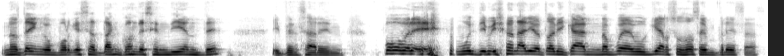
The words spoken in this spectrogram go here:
No tengo por qué ser tan condescendiente y pensar en pobre multimillonario Tony Khan, no puede buquear sus dos empresas.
